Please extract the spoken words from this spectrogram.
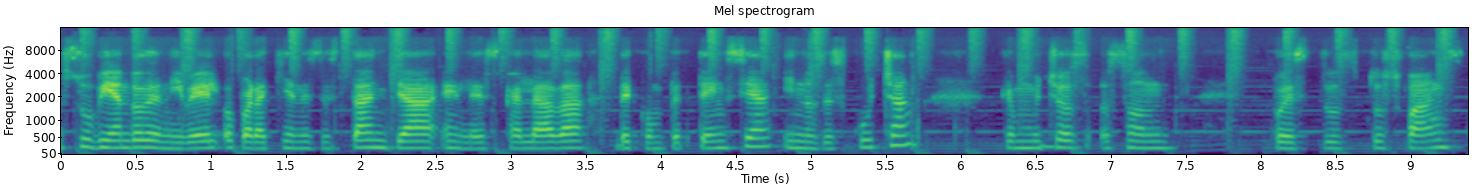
subiendo de nivel o para quienes están ya en la escalada de competencia y nos escuchan, que muchos son pues tus, tus fans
